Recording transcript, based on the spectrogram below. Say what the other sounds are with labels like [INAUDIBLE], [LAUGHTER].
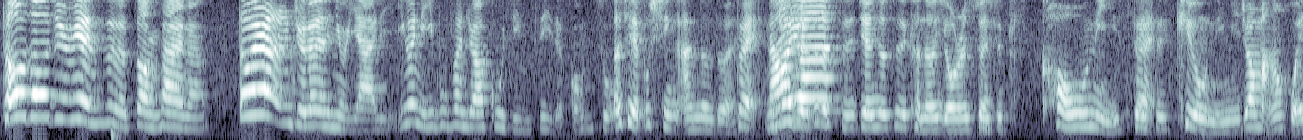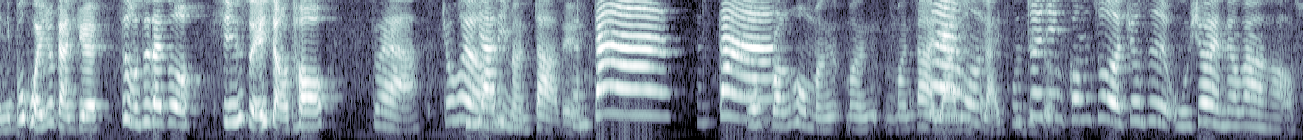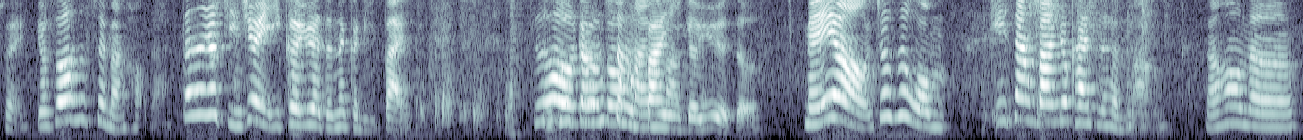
偷偷去面试的状态呢，[LAUGHS] 都会让人觉得很有压力，因为你一部分就要顾及你自己的工作而，且不心安，对不对？对然后觉得这个时间就是可能有人随时扣你，随时 Q 你，你就要马上回，你不回就感觉是不是在做薪水小偷？对啊，就会压力蛮大的。很大我啊。from home 蛮蛮蛮大虽压然我力是来自我这个最近工作就是午休也没有办法好好睡，有时候是睡蛮好的啊、但是就仅限于一个月的那个礼拜，之你后刚都上蛮忙班一个月的，没有，就是我一上班就开始很忙，然后呢，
